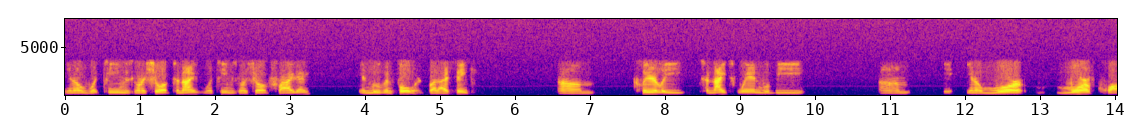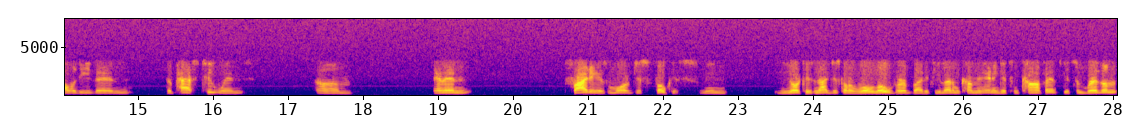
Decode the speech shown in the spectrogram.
you know, what team is going to show up tonight, what team is going to show up Friday, and moving forward. But I think um, clearly tonight's win will be, um, you know, more more of quality than the past two wins. Um, and then Friday is more of just focus. I mean, New York is not just going to roll over, but if you let them come in and get some confidence, get some rhythm,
